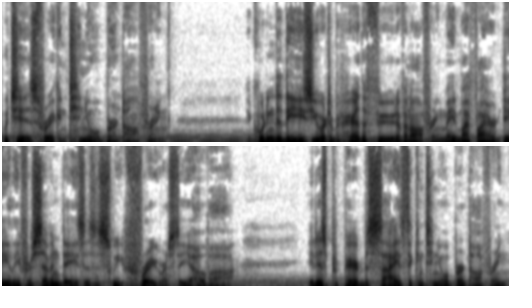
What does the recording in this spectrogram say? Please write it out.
which is for a continual burnt offering. According to these, you are to prepare the food of an offering made by fire daily for seven days as a sweet fragrance to Jehovah. It is prepared besides the continual burnt offering,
